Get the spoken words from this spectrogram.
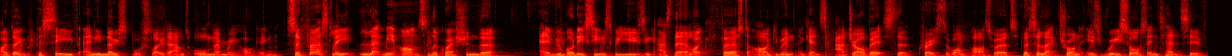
I don't perceive any noticeable slowdowns or memory hogging. So firstly, let me answer the question that everybody seems to be using as their like first argument against AgileBits, the creators of 1Password, that Electron is resource intensive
